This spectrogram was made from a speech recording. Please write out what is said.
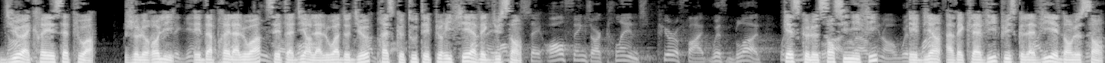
Dieu a créé cette loi. Je le relis. Et d'après la loi, c'est-à-dire la loi de Dieu, presque tout est purifié avec du sang. Qu'est-ce que le sang signifie? Eh bien, avec la vie puisque la vie est dans le sang.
